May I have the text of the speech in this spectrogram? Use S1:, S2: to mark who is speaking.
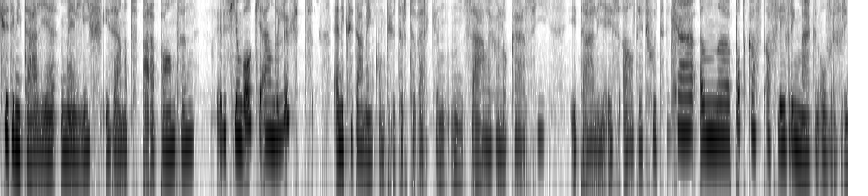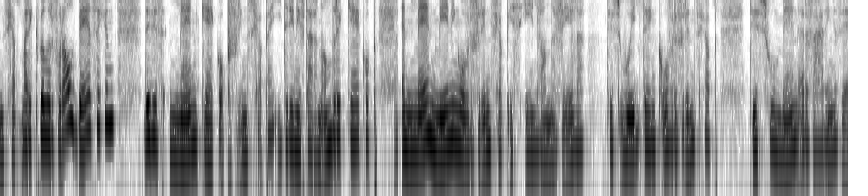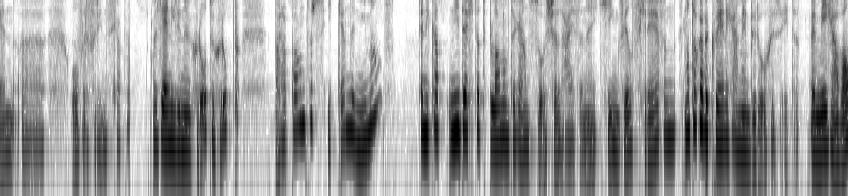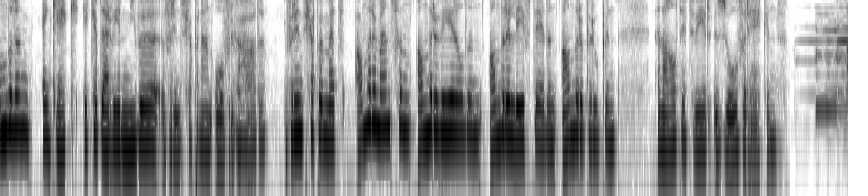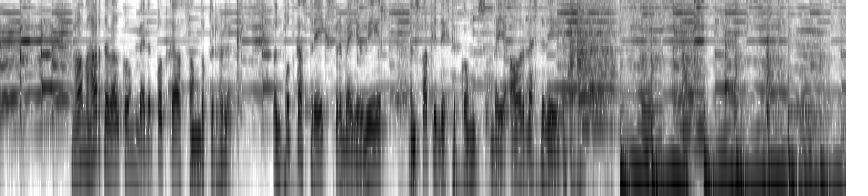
S1: Ik zit in Italië, mijn lief is aan het parapanten. Er is geen wolkje aan de lucht en ik zit aan mijn computer te werken. Een zalige locatie. Italië is altijd goed. Ik ga een uh, podcastaflevering maken over vriendschap, maar ik wil er vooral bij zeggen, dit is mijn kijk op vriendschap. Hè. Iedereen heeft daar een andere kijk op. En mijn mening over vriendschap is één van de vele. Het is hoe ik denk over vriendschap. Het is hoe mijn ervaringen zijn uh, over vriendschappen. We zijn hier in een grote groep parapanters. Ik kende niemand. En ik had niet echt het plan om te gaan socializen. Ik ging veel schrijven, maar toch heb ik weinig aan mijn bureau gezeten. Ik ben mee gaan wandelen en kijk, ik heb daar weer nieuwe vriendschappen aan overgehouden. Vriendschappen met andere mensen, andere werelden, andere leeftijden, andere beroepen. En altijd weer zo verrijkend.
S2: Van harte welkom bij de podcast van Dr. Geluk. Een podcastreeks waarbij je weer een stapje dichter komt bij je allerbeste leven.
